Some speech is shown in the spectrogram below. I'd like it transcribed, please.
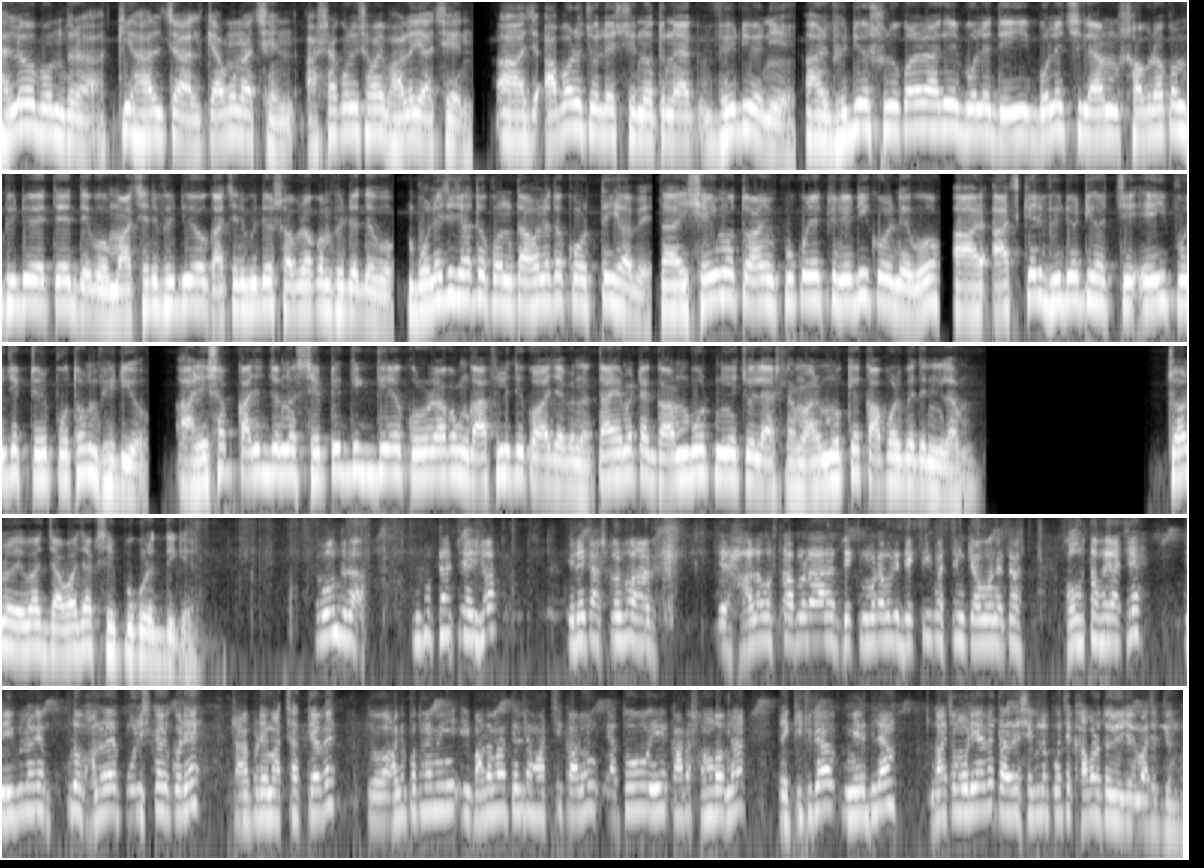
Hello বন্ধুরা, কি হালচাল, কেমন আছেন? আশা করি সবাই ভালোই আছেন। আজ আবারও চলে এসেছি নতুন এক ভিডিও নিয়ে। আর ভিডিও শুরু করার আগেই বলে দিই, বলেছিলাম সব রকম ভিডিও এতে দেব, মাছের ভিডিও, গাছের ভিডিও সব রকম ভিডিও দেব। বলেছি যতক্ষণ, তাহলে তো করতেই হবে। তাই সেই মতো আমি পুকুর একটি রেডি করে নেব। আর আজকের ভিডিওটি হচ্ছে এই প্রজেক্টের প্রথম ভিডিও। আর এসব কাজের জন্য সেফটির দিক দিয়ে কোনো রকম গাফিলিতি করা যাবে না। তাই আমি একটা গামবোট নিয়ে চলে আসলাম, আর মুখে কাপড় বেঁধে নিলাম। চলো এবার যাওয়া যাক সেই পুকুরের দিকে। বন্ধুরা, পুকুরটা হচ্ছে এইসব এটাই চাষ করব আর এর হাল অবস্থা আপনারা দেখ, মোটামুটি দেখতেই পাচ্ছেন কেমন একটা অবস্থা হয়ে আছে। তো এইগুলোকে পুরো ভালোভাবে পরিষ্কার করে তারপরে মাছ ছাড়তে হবে। তো আগে প্রথমে আমি এই বাদামার তেলটা মারছি, কারণ এত এ কাটা সম্ভব না। তাই কিছুটা মেরে দিলাম গাছও মরে যাবে, তাহলে সেগুলো পচে খাবার তৈরি হয়ে যাবে মাছের জন্য।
